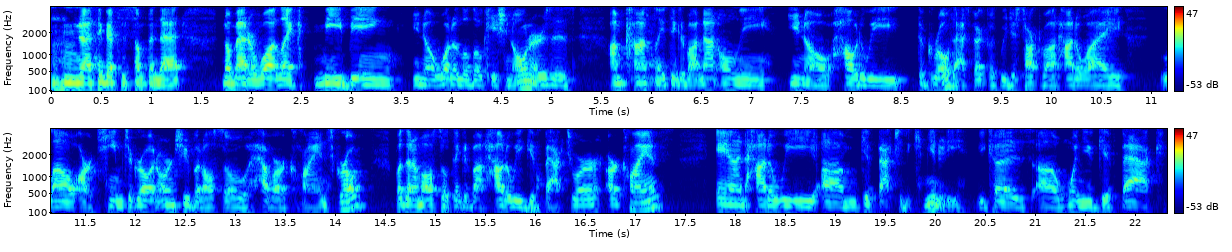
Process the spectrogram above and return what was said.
Mhm. And I think that's just something that no matter what, like me being, you know, one of the location owners is I'm constantly thinking about not only, you know, how do we the growth aspect, like we just talked about, how do I allow our team to grow at Orange Shoe, but also have our clients grow. But then I'm also thinking about how do we give back to our, our clients and how do we um, give back to the community? Because uh, when you give back,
